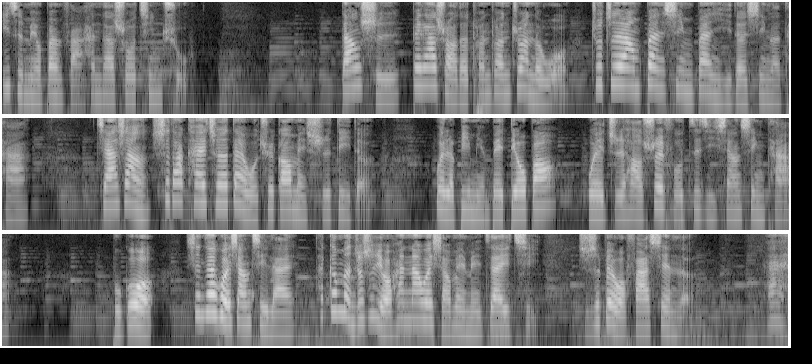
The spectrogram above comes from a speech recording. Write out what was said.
一直没有办法和他说清楚。当时被他耍得团团转的我。”就这样半信半疑的信了他，加上是他开车带我去高美湿地的，为了避免被丢包，我也只好说服自己相信他。不过现在回想起来，他根本就是有和那位小美眉在一起，只是被我发现了。唉，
